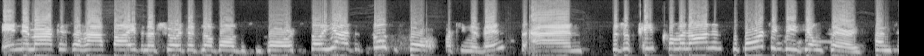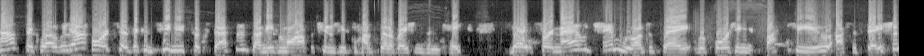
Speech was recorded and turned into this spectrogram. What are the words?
In Newmarket at half five, and I'm sure they'd love all the support. So yeah, there's loads of sporting events, and so just keep coming on and supporting these young players. Fantastic. Well, we look forward to the continued successes and even more opportunities to have celebrations and cake. So for now, Jim, we want to say, reporting back to you at the station,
